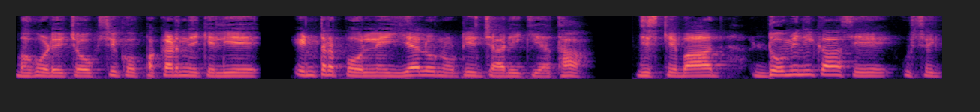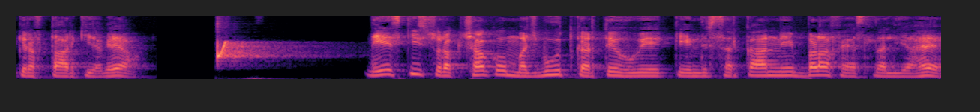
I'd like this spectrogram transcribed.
भगोड़े चौकसी को पकड़ने के लिए इंटरपोल ने येलो नोटिस जारी किया था, जिसके बाद डोमिनिका से उसे गिरफ़्तार किया गया। देश की सुरक्षा को मज़बूत करते हुए केंद्र सरकार ने बड़ा फैसला लिया है।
